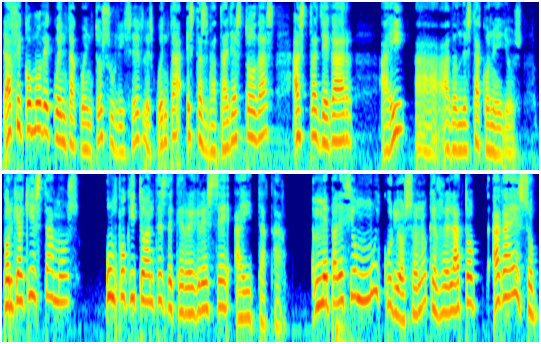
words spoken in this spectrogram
Hace como de cuentacuentos Ulises, les cuenta estas batallas todas hasta llegar ahí, a, a donde está con ellos. Porque aquí estamos un poquito antes de que regrese a Ítaca. Me pareció muy curioso, ¿no? Que el relato haga eso,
